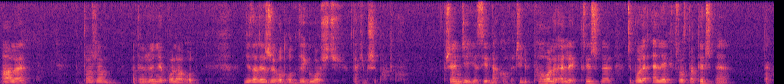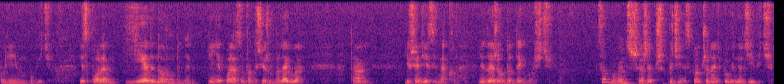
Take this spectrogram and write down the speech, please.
Ale powtarzam, natężenie pola od, nie zależy od odległości w takim przypadku. Wszędzie jest jednakowe, czyli pole elektryczne czy pole elektrostatyczne, tak powinienem mówić, jest polem jednorodnym. Linie pola są faktycznie równoległe tak? i wszędzie jest jednakowe, nie zależy od odległości. Co mówiąc szczerze, przy płycie nieskończonej nie powinno dziwić.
